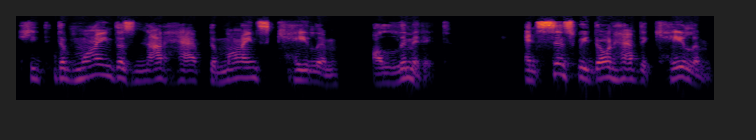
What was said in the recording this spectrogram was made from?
He, the mind does not have the mind's kalim are limited, and since we don't have the kalim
